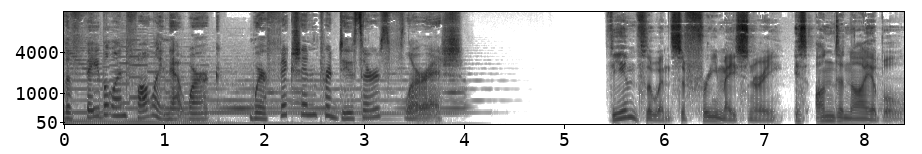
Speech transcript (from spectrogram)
The Fable and Folly Network, where fiction producers flourish. The influence of Freemasonry is undeniable,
